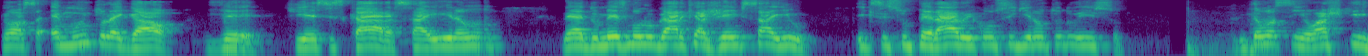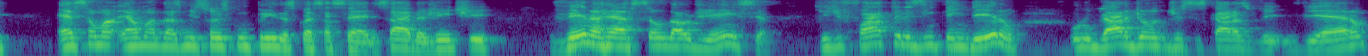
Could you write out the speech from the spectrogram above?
nossa, é muito legal ver que esses caras saíram né, do mesmo lugar que a gente saiu e que se superaram e conseguiram tudo isso. Então, assim, eu acho que essa é uma, é uma das missões cumpridas com essa série, sabe? A gente vê na reação da audiência que, de fato, eles entenderam o lugar de onde esses caras vieram,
